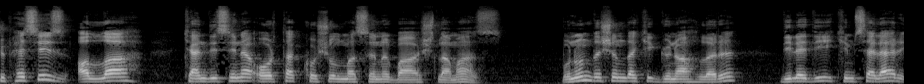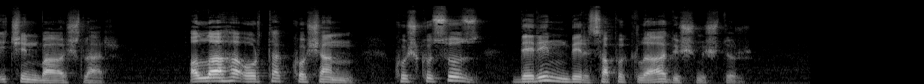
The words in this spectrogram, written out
Şüphesiz Allah kendisine ortak koşulmasını bağışlamaz. Bunun dışındaki günahları dilediği kimseler için bağışlar. Allah'a ortak koşan kuşkusuz derin bir sapıklığa düşmüştür.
